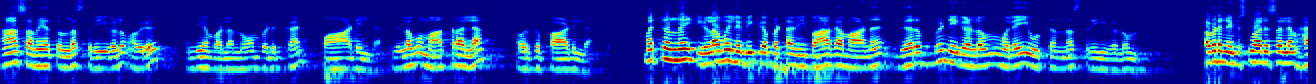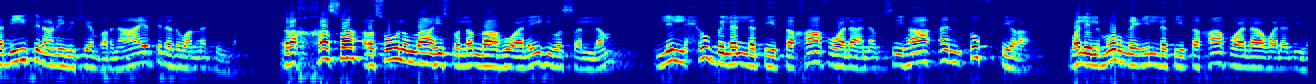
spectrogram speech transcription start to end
ആ സമയത്തുള്ള സ്ത്രീകളും അവർ എന്ത് ചെയ്യാൻ പാടില്ല നോമ്പെടുക്കാൻ പാടില്ല. ഇളവ് മാത്രമല്ല അവർക്ക് പാടില്ല. മറ്റൊന്ന് ഇളവ് ലഭിക്കപ്പെട്ട വിഭാഗമാണ് ഗർഭിണികളും മുലയൂട്ടുന്ന സ്ത്രീകളും. അവിടെ നബി അലൈഹി വസല്ലം ഹദീസിലാണ് ഈ വിഷയം പറഞ്ഞത്. ആയത്തിൽ അത് വന്നിട്ടില്ല. റഹസ റസൂലുള്ളാഹി സ്വല്ലല്ലാഹു അലൈഹി വസല്ലം ലിൽ ഹുബ്ലല്ലത്തി തഖാഫു അലാ നഫ്സിഹ അൻ തുഫ്തിറ. വലിൽ മുർദിഇല്ലത്തി തഖാഫു വലതിഹ വലദിഹ.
